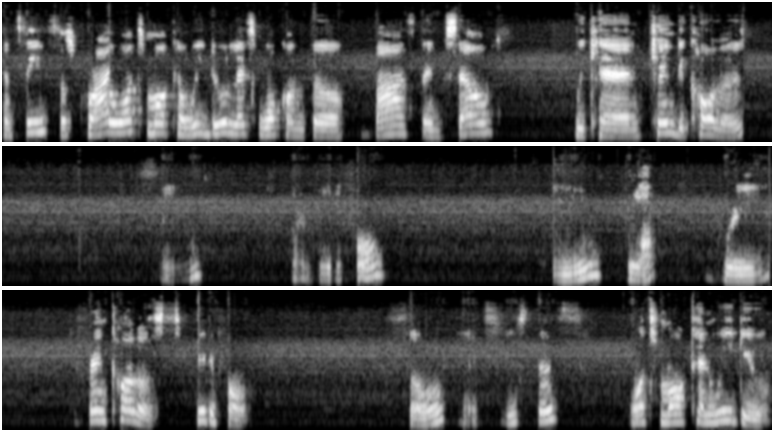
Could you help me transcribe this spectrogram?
Can see subscribe. So what more can we do? Let's work on the bars themselves. We can change the colors. See very beautiful. Blue black gray. Different colors. Beautiful. So let's use this. What more can we do?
